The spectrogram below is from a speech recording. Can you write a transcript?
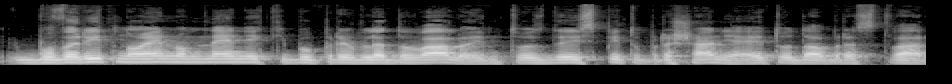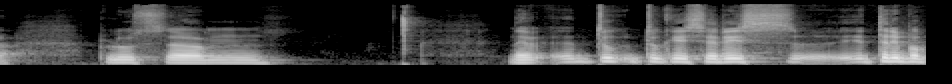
bo verjetno eno mnenje, ki bo prevladovalo in to zdaj spet vprašanje, je to dobra stvar. Plus, um, ne, tukaj se res treba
